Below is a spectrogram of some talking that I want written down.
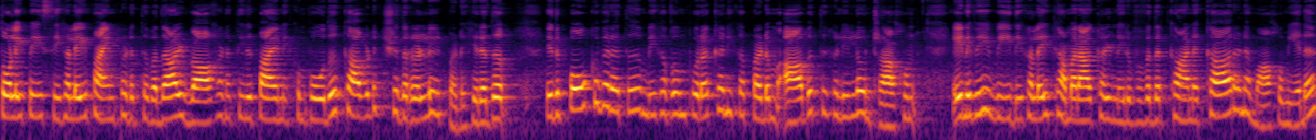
தொலைபேசிகளை பயன்படுத்துவதால் வாகனத்தில் பயணிக்கும் போது கவனச்சிதறல் ஏற்படுகிறது. இது போக்குவரத்து மிகவும் புறக்கணிக்கப்படும் ஆபத்துகளில் ஒன்றாகும். எனவே வீதிகளை கேமராக்கள் நிறுவுவதற்கான காரணமாகும் என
